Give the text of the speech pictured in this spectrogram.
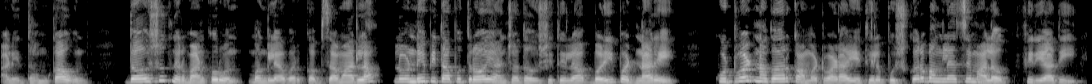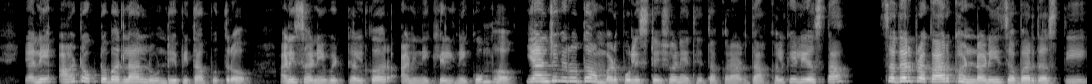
आणि धमकावून दहशत निर्माण करून बंगल्यावर कब्जा मारला. लोंढे पितापुत्र यांच्या दहशतीला बळी पडणारे कुटवटनगर कामटवाडा येथील पुष्कर बंगल्याचे मालक फिर्यादी यांनी आठ ऑक्टोबरला लोंढे पितापुत्र आणि सनी विठ्ठलकर आणि निखिल निकुंभ यांच्या विरुद्ध अंबड पोलीस स्टेशन येथे तक्रार दाखल केली असता सदर प्रकार खंडणी जबरदस्ती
